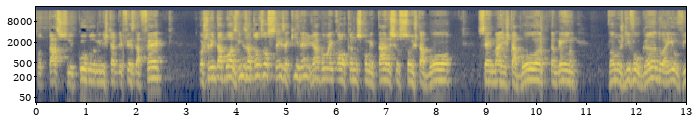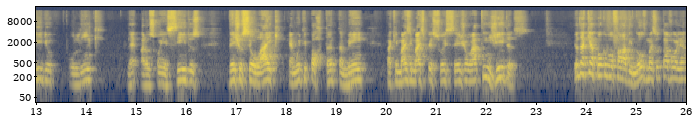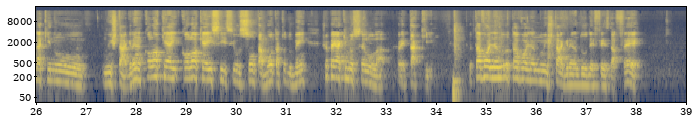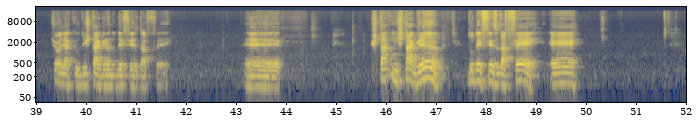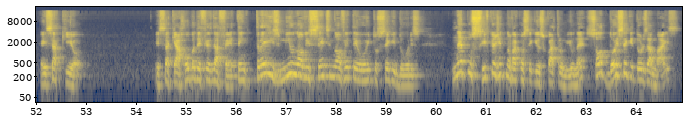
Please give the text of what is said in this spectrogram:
Sou Tasso Licurgo, do Ministério da Defesa da Fé. Gostaria de dar boas-vindas a todos vocês aqui, né? Já vão aí colocando nos comentários se o som está bom, se a imagem está boa. Também vamos divulgando aí o vídeo, o link, né, para os conhecidos. Deixe o seu like, é muito importante também para que mais e mais pessoas sejam atingidas. Eu daqui a pouco vou falar de novo, mas eu estava olhando aqui no, no Instagram. Coloque aí, coloque aí se, se o som tá bom, tá tudo bem. Deixa eu pegar aqui meu celular. Peraí, tá aqui. Eu estava olhando, eu tava olhando no Instagram do Defesa da Fé. Deixa eu olhar aqui o do Instagram do Defesa da Fé. É, está, Instagram do Defesa da Fé é, é esse aqui, ó. Esse aqui, arroba Defesa da Fé, tem 3.998 seguidores. Não é possível que a gente não vai conseguir os 4 mil, né? Só dois seguidores a mais.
